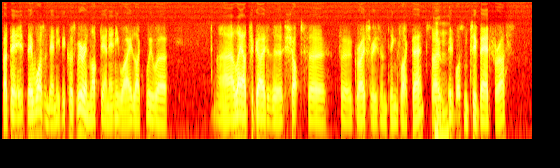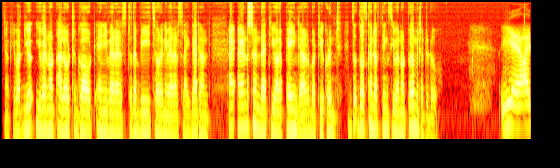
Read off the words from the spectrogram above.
But there, there wasn't any because we were in lockdown anyway. Like we were uh, allowed to go to the shops for for groceries and things like that, so Mhm. it wasn't too bad for us. Okay, but you, you were not allowed to go out anywhere else to the beach or anywhere else like that. And I, I understand that you are a painter, but you couldn't, th- those kind of things you were not permitted to do. Yeah, I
